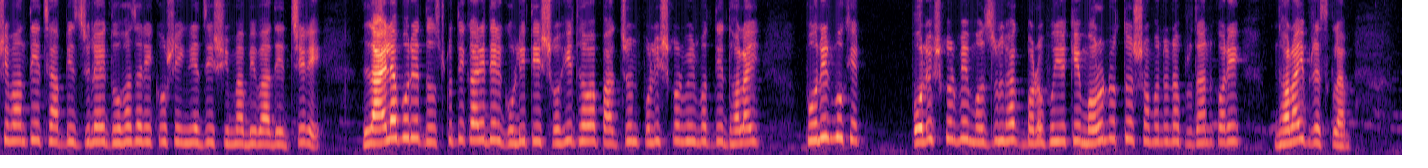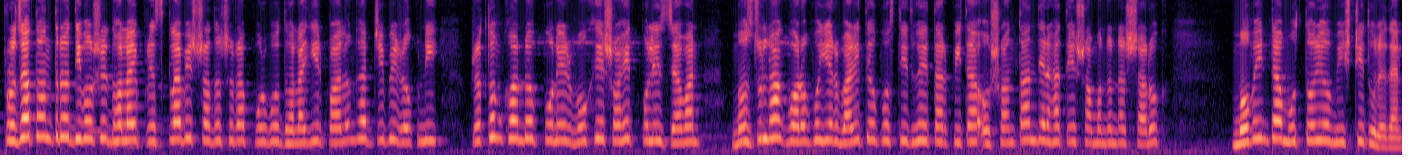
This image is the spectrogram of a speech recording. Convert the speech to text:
সীমান্তে ছাব্বিশ জুলাই দু হাজার একুশ ইংরেজি সীমা বিবাদের জেরে লাইলাপুরে দুষ্কৃতিকারীদের গুলিতে শহীদ হওয়া পাঁচজন পুলিশ কর্মীর মধ্যে ধলাই পুনির মুখে পুলিশ কর্মী নজরুল হক বড়ভূইয়াকে মরণোত্তর সম্মাননা প্রদান করে ধলাই প্রেস ক্লাব। প্রজাতন্ত্র দিবসে ধলাই প্রেস ক্লাবের সদস্যরা পূর্ব ধলাইয়ের পালংঘাট জিবি রকনি প্রথম খণ্ড পুনের মুখে শহীদ পুলিশ জওয়ান নজরুল হক বড়ভূইয়ার বাড়িতে উপস্থিত হয়ে তার পিতা ও সন্তানদের হাতে সম্মাননার স্মারক মোমেন্টা মুত্তরি ও মিষ্টি তুলে দেন।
